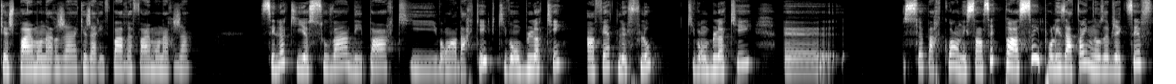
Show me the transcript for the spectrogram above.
que je perds mon argent, que j'arrive pas à refaire mon argent. C'est là qu'il y a souvent des peurs qui vont embarquer, puis qui vont bloquer, en fait, le flot, qui vont bloquer euh, ce par quoi on est censé passer pour les atteindre, nos objectifs.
